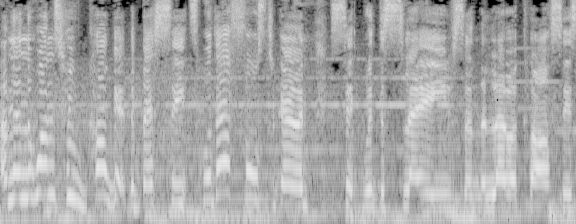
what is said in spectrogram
And then the ones who can't get the best seats, well, they're forced to go and sit with the slaves and the lower classes.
